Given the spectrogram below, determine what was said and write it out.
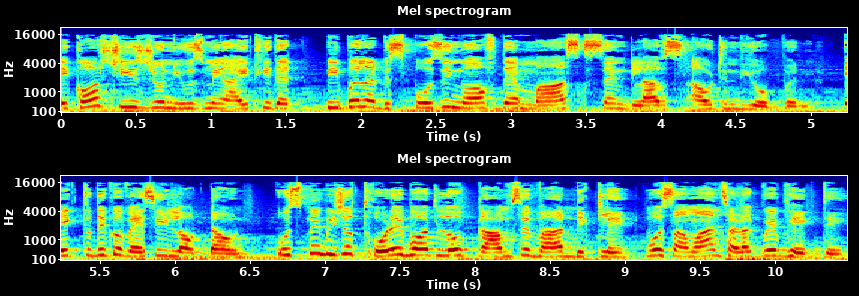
एक और चीज़ जो न्यूज़ में आई थी that people are disposing of their masks and gloves out in the open एक तो देखो वैसे ही लॉकडाउन उसमें भी जो थोड़े बहुत लोग काम से बाहर निकले, वो सामान सड़क पे फेंक दे.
